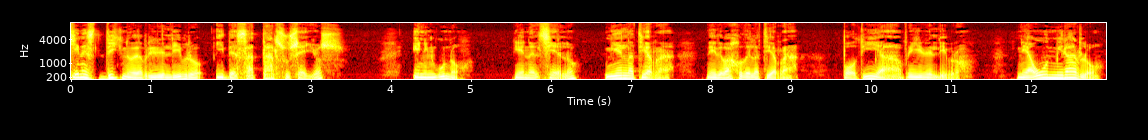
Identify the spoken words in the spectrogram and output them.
¿quién es digno de abrir el libro y desatar sus sellos? Y ninguno, ni en el cielo, ni en la tierra, ni debajo de la tierra, podía abrir el libro, ni aun mirarlo.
